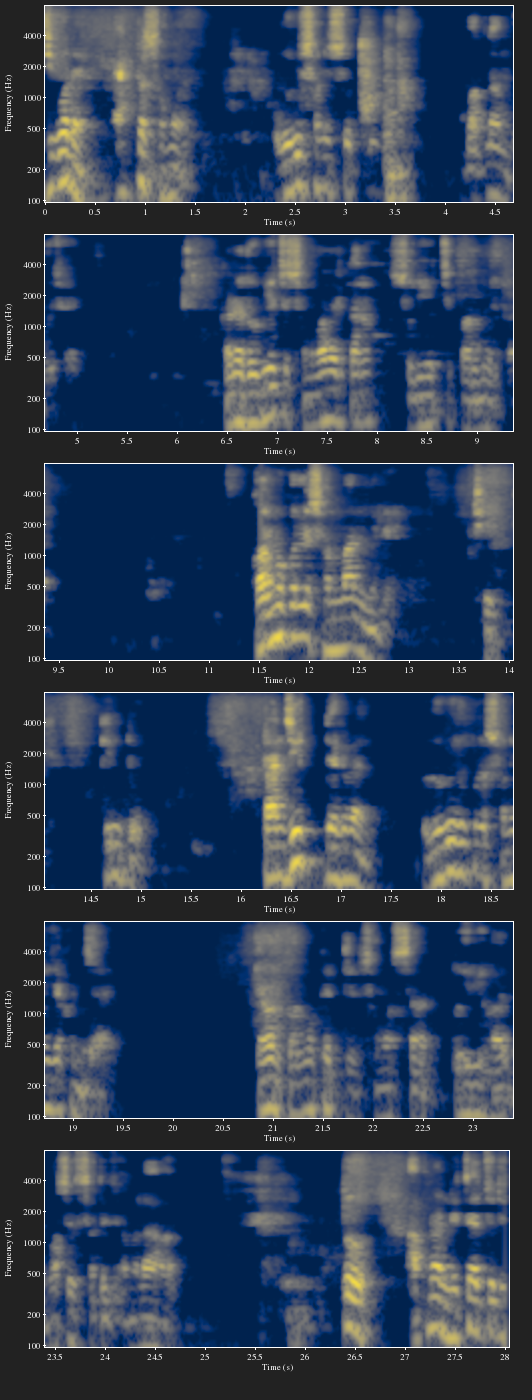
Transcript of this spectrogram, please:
জীবনে একটা সময় রবি শনির শত্রু বদনাম বোঝায়। কারণ রবি হচ্ছে সম্মানের কারণ শনি হচ্ছে কর্মের কারণ কর্ম করলে সম্মান মেলে, ঠিক। কিন্তু ট্রানজিট দেখবেন, রবির উপরে শনি যখন যায় তখন কর্মক্ষেত্রে সমস্যা তৈরি হয়, বসের সাথে ঝামেলা হয়। তো আপনার নেচার যদি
